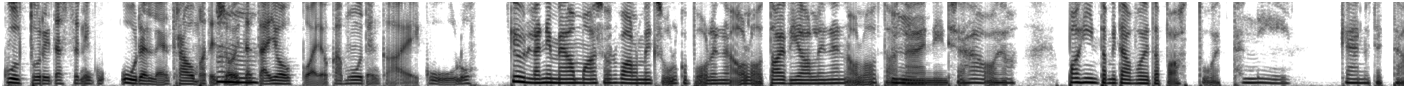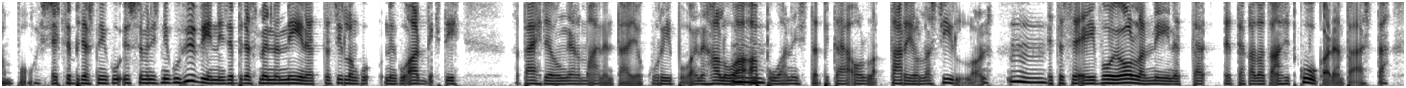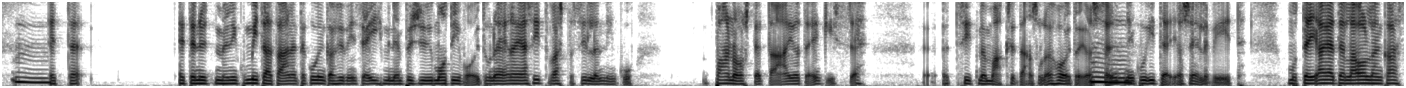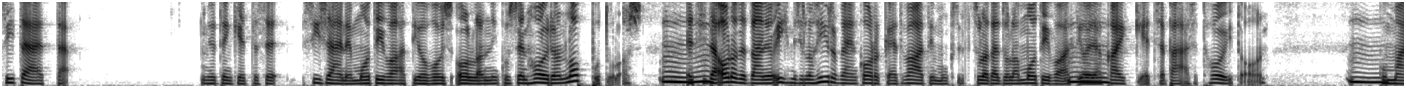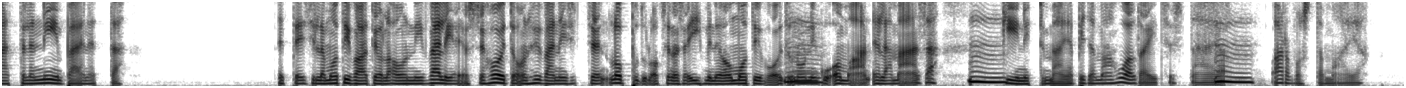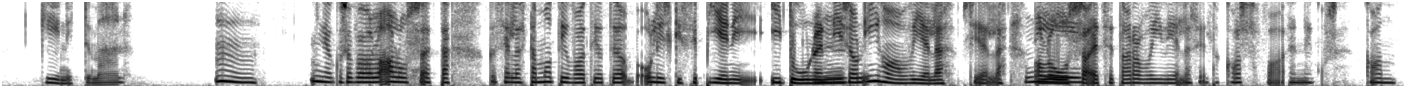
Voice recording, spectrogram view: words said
kulttuuri tässä niin kuin uudelleen traumatisoi Mm. tätä joukkoa, joka muutenkaan ei kuulu. Kyllä, nimenomaan se on valmiiksi ulkopuolinen olo tai viallinen olo tai Mm. näin, niin sehän on ihan pahinta, mitä voi tapahtua, että Niin. käännytetään pois. Et se pitäisi, niinku, jos se menisi niinku hyvin, niin se pitäisi mennä niin, että silloin kun niinku addikti tai päihdeongelmainen tai joku riippuvainen haluaa Mm. apua, niin sitä pitää olla tarjolla silloin. mm. Että se ei voi olla niin, että, että katsotaan sitten kuukauden päästä, mm. että, että nyt me niinku mitataan, että kuinka hyvin se ihminen pysyy motivoituneena ja sitten vasta sille niinku panostetaan jotenkin se, että sitten me maksetaan sulle hoito, jos mm. sä Mm. nyt niinku itse jo selviit. Mutta ei ajatella ollenkaan sitä, että jotenkin, että se sisäinen motivaatio voisi olla niinku sen hoidon lopputulos. mm. Että sitä odotetaan jo, ihmisillä on hirveän korkeat vaatimukset, että sulla täytyy olla motivaatio Mm. ja kaikki, että sä pääset hoitoon mm. kun mä ajattelen niin päin, että ei sillä motivaatiolla ole niin väliä. Jos se hoito on hyvä, niin sitten sen lopputuloksena se ihminen on motivoitunut Mm. niin kuin omaan elämäänsä mm. kiinnittymään ja pitämään huolta itsestään ja mm. Arvostamaan ja kiinnittymään. Mm. Niin, kun se voi olla alussa, että siellä sitä motivaatiota olisikin se pieni itunen, Mm. niin se on ihan vielä siellä Niin. alussa, että se tarvii vielä sieltä kasvaa ennen kuin se kantaa.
